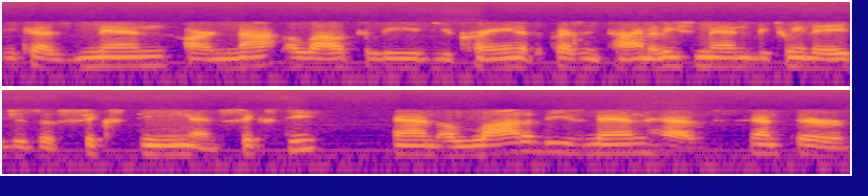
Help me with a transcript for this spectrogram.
because men are not allowed to leave Ukraine at the present time, at least men between the ages of 16 and 60. And a lot of these men have sent their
